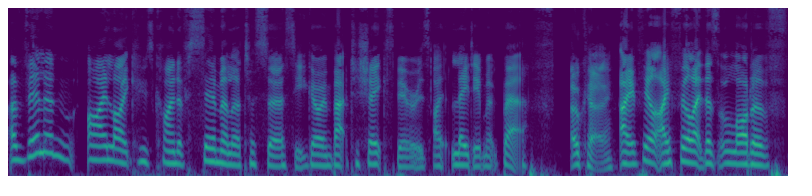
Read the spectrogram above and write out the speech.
A villain I like who's kind of similar to Cersei, going back to Shakespeare, is uh, Lady Macbeth. Okay. I feel I feel like there's a lot of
